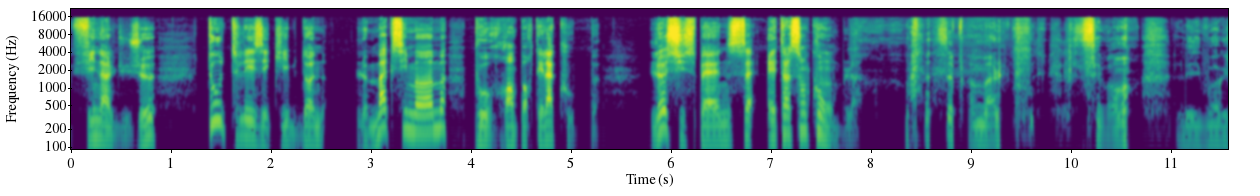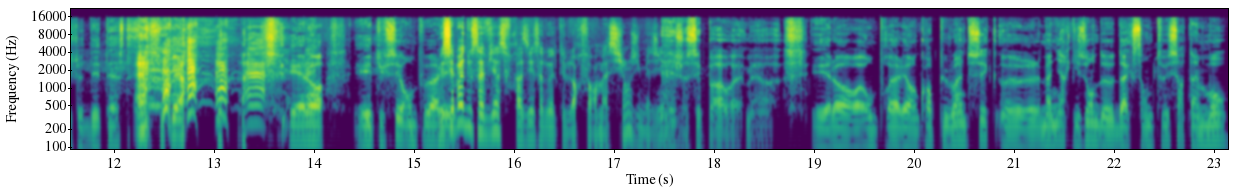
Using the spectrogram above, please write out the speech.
finales du jeu, toutes les équipes donnent le maximum pour remporter la coupe. Le suspense est à son comble. c'est pas mal. C'est vraiment les voix que je déteste. C'est super. et alors, et tu sais, on peut Mais aller. je sais pas d'où ça vient ce phrasier, ça doit être leur formation, j'imagine. Et je sais pas, ouais. Mais, euh, et alors, on pourrait aller encore plus loin. Tu sais, euh, la manière qu'ils ont d'accentuer certains mots.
